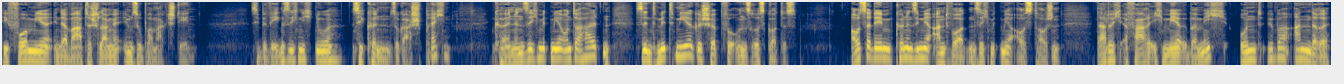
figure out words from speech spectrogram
die vor mir in der Warteschlange im Supermarkt stehen. Sie bewegen sich nicht nur, sie können sogar sprechen können sich mit mir unterhalten, sind mit mir Geschöpfe unseres Gottes. Außerdem können sie mir antworten, sich mit mir austauschen. Dadurch erfahre ich mehr über mich und über andere.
